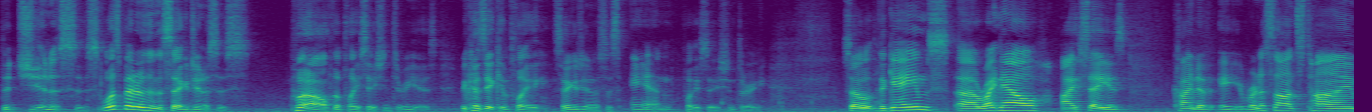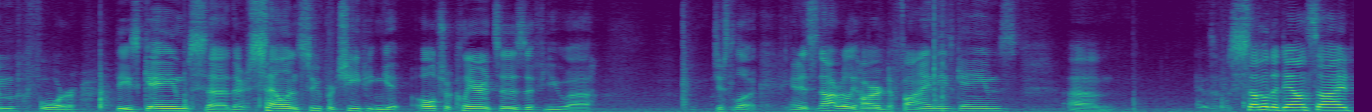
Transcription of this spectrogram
The Genesis. What's better than the Sega Genesis? Well, the PlayStation 3 is because it can play Sega Genesis and PlayStation 3. So the games uh, right now, I say, is kind of a renaissance time for these games. Uh, they're selling super cheap. You can get ultra clearances if you uh, just look. And it's not really hard to find these games. Um, some of the downside,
